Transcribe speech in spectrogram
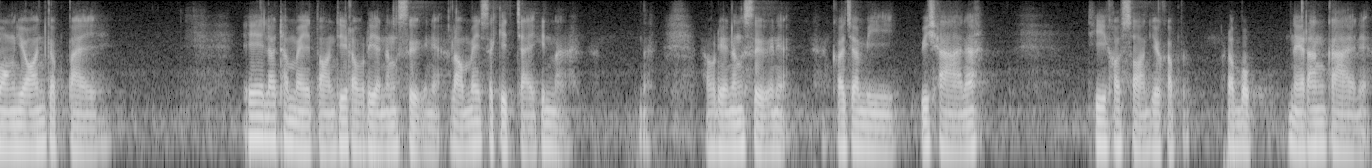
มองย้อนกลับไป เอ๊แล้วทำไมตอนที่เราเรียนหนังสือเนี่ยเราไม่สะกิดใจขึ้นมาเราเรียนหนังสือเนี่ยก็จะมีวิชานะที่เขาสอนเกี่ยวกับระบบในร่างกายเนี่ย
